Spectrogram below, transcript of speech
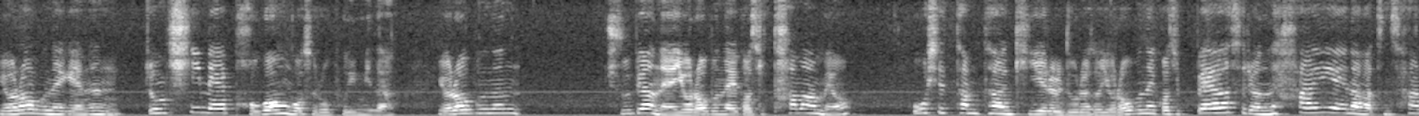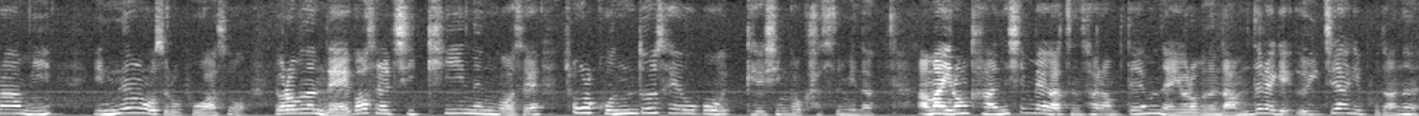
여러분에게는 좀 힘에 버거운 것으로 보입니다. 여러분은 주변에 여러분의 것을 탐하며 호시탐탐 기회를 노려서 여러분의 것을 빼앗으려는 하이에나 같은 사람이 있는 것으로 보아서 여러분은 내 것을 지키는 것에 촉을 곤두세우고 계신 것 같습니다. 아마 이런 간신배 같은 사람 때문에 여러분은 남들에게 의지하기보다는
